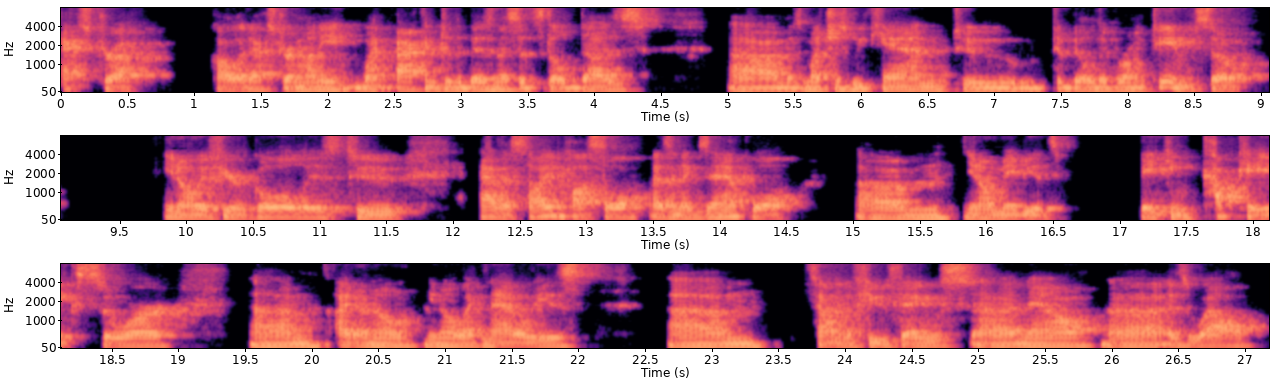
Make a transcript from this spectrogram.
extra, call it extra money, went back into the business. It still does um, as much as we can to to build a growing team. So, you know, if your goal is to have a side hustle, as an example, um, you know, maybe it's baking cupcakes or um, I don't know, you know, like Natalie's um, selling a few things uh, now uh, as well.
